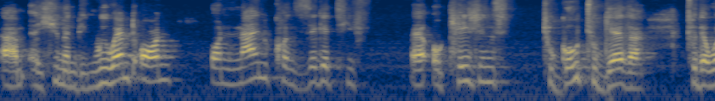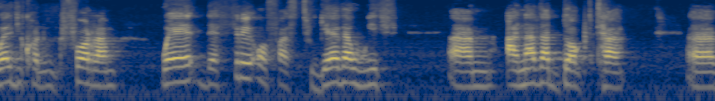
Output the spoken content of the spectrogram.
um, human being. We went on on nine consecutive uh, occasions to go together to the World Economic Forum, where the three of us, together with um, another doctor, uh,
